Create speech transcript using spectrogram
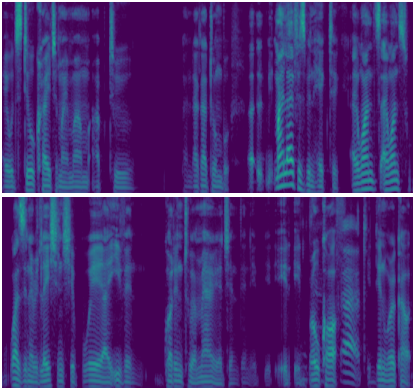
I would still cry to my mom up to pandakatombo. Uh, my life has been hectic. I once I once was in a relationship where I even got into a marriage and then it, it, it, it broke off. out. it didn't work out.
